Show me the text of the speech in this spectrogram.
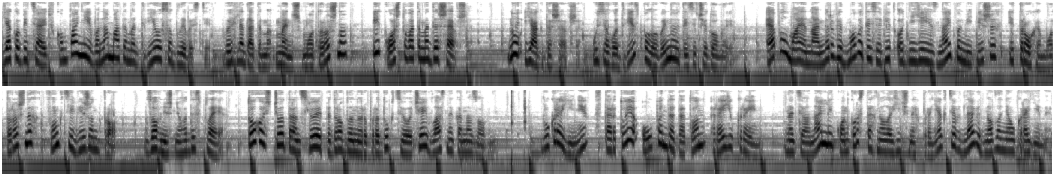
Як обіцяють в компанії, вона матиме дві особливості: виглядатиме менш моторошно і коштуватиме дешевше. Ну як дешевше? Усього 2,5 тисячі доларів. Apple має намір відмовитися від однієї з найпомітніших і трохи моторошних функцій Vision Pro зовнішнього дисплея, того, що транслює підроблену репродукцію очей власника назовні. В Україні стартує Open Dataton Re-Ukraine – національний конкурс технологічних проєктів для відновлення України.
